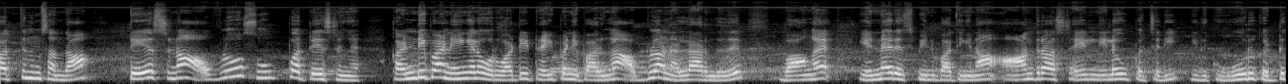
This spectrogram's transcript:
பத்து நிமிஷம் தான். டேஸ்ட்னா அவ்வளோ சூப்பர் டேஸ்ட்டுங்க. கண்டிப்பாக நீங்களும் ஒரு வாட்டி ட்ரை பண்ணி பாருங்கள் அவ்வளோ நல்லா இருந்தது. வாங்க என்ன ரெசிபின்னு பார்த்தீங்கன்னா ஆந்திரா ஸ்டைல் நிலவு பச்சடி. இதுக்கு ஒரு கட்டு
